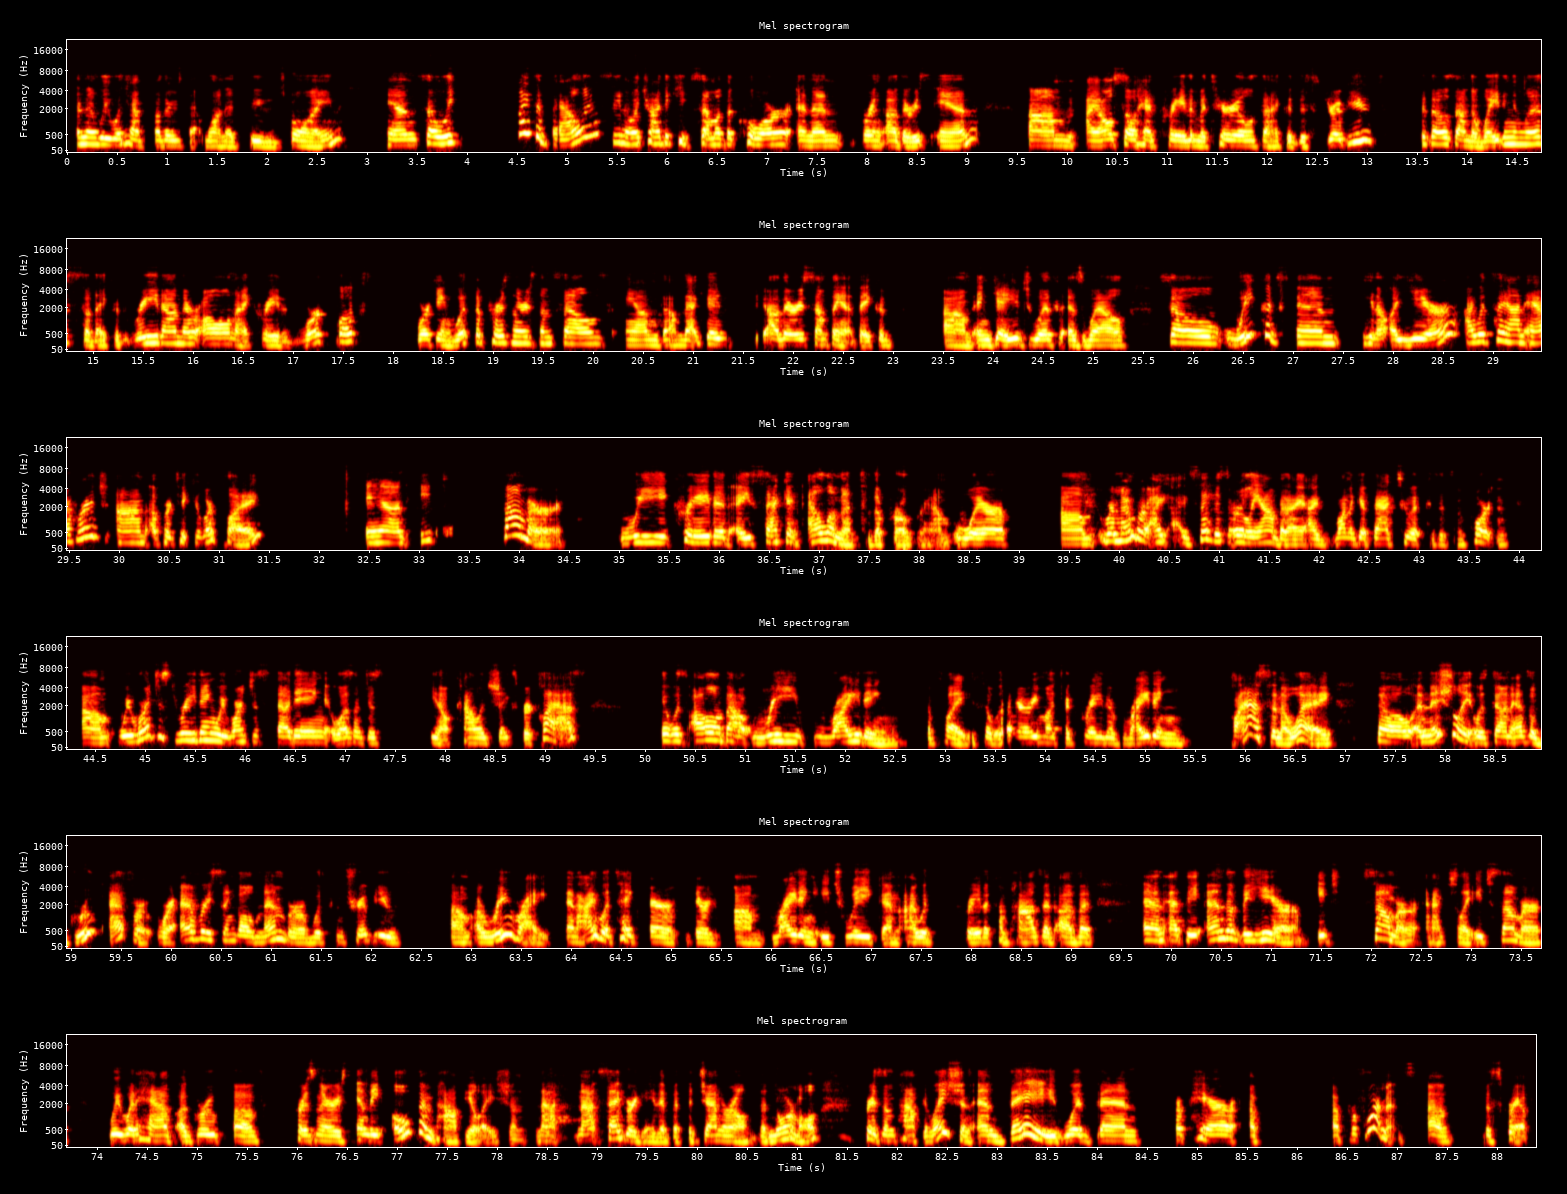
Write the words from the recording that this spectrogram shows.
and then we would have others that wanted to join. And so we tried to balance, you know, I tried to keep some of the core and then bring others in. Um, I also had created materials that I could distribute to those on the waiting list so they could read on their own. I created workbooks working with the prisoners themselves, and um, that gave the others something that they could um, engage with as well. So we could spend, you know, a year, I would say on average, on a particular play. And each summer, we created a second element to the program where um, remember, I, I, said this early on, but I, I want to get back to it because it's important. Um, we weren't just reading, we weren't just studying, it wasn't just, you know, college Shakespeare class. It was all about rewriting the play. So it was very much a creative writing class in a way. So initially it was done as a group effort where every single member would contribute um, a rewrite and I would take their their um, writing each week and I would create a composite of it. And at the end of the year, each summer, actually, each summer, we would have a group of prisoners in the open population, not not segregated, but the general, the normal prison population, and they would then prepare a, a performance of the script.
